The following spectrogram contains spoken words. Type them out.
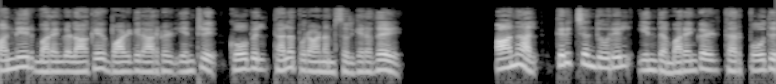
பன்னீர் மரங்களாக வாழ்கிறார்கள் என்று கோவில் தலபுராணம் சொல்கிறது. ஆனால் திருச்செந்தூரில் இந்த மரங்கள் தற்போது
